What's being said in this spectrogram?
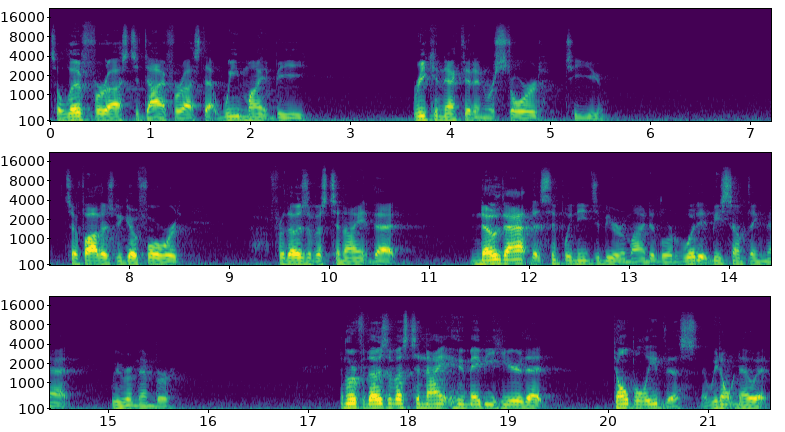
to live for us, to die for us, that we might be reconnected and restored to you. So, Father, as we go forward, for those of us tonight that know that, that simply needs to be reminded, Lord, would it be something that we remember? And Lord, for those of us tonight who may be here that don't believe this, that we don't know it,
